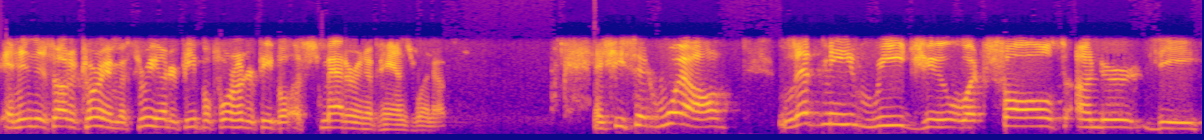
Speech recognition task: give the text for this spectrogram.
And in this auditorium of 300 people, 400 people, a smattering of hands went up. And she said, Well, let me read you what falls under the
